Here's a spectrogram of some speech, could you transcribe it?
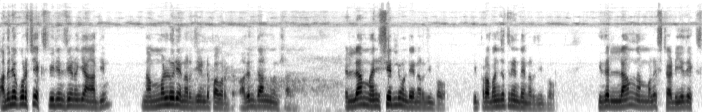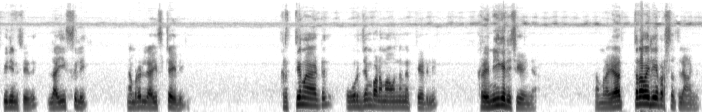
അതിനെക്കുറിച്ച് എക്സ്പീരിയൻസ് ചെയ്യണമെങ്കിൽ ആദ്യം നമ്മളിലൊരു എനർജി ഉണ്ട് പവർ ഉണ്ട്. അതെന്താണെന്ന് മനസ്സിലാക്കണം. എല്ലാ മനുഷ്യരിലും ഉണ്ട് എനർജിയും പവർ ഈ പ്രപഞ്ചത്തിനുണ്ട് എനർജി പവർ ഇതെല്ലാം നമ്മൾ സ്റ്റഡി ചെയ്ത് എക്സ്പീരിയൻസ് ചെയ്ത് ലൈഫിൽ നമ്മുടെ ലൈഫ് സ്റ്റൈലിൽ കൃത്യമായിട്ട് ഊർജം പണമാവുന്ന മെത്തേഡിൽ ക്രമീകരിച്ചു കഴിഞ്ഞാൽ നമ്മൾ എത്ര വലിയ പ്രശ്നത്തിലാണെങ്കിലും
